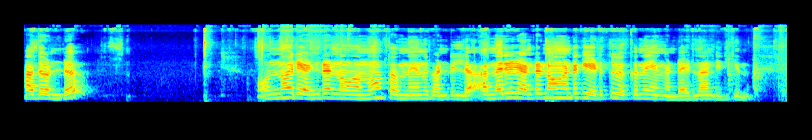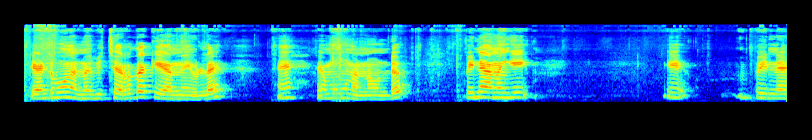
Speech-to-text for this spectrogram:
അതുണ്ട്. ഒന്നോ രണ്ടെണ്ണോ ഒന്നോ തന്നേന്ന് കണ്ടില്ല. അന്നേരം രണ്ടെണ്ണം കൊണ്ടൊക്കെ എടുത്ത് വെക്കുന്നത് ഞാൻ കണ്ടായിരുന്നു. കണ്ടിരിക്കുന്നു. രണ്ട് മൂന്നെണ്ണം. ഇപ്പം ചെറുതൊക്കെയാന്നേ ഉള്ളേ. ഏഹ് മൂന്നെണ്ണം ഉണ്ട്. പിന്നെ ആണെങ്കിൽ പിന്നെ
